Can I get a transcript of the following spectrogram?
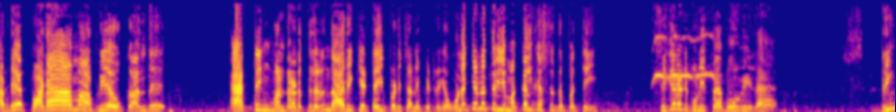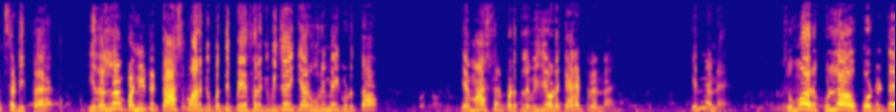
அப்படியே படாம அப்படியே உட்கார்ந்து ஆக்டிங் பண்ற இடத்துல இருந்து அறிக்கை டைப் அடிச்சு அனுப்பிட்டு இருக்க. உனக்கு என்ன தெரியும் மக்கள் கஷ்டத்தை பத்தி? சிகரெட் குடிப்ப மூவில ட்ரிங்க்ஸ் அடிப்ப. இதெல்லாம் பண்ணிட்டு டாஸ்மார்க் பத்தி பேசுறதுக்கு விஜய்க்கு யார் உரிமை கொடுத்தா? ஏன் மாஸ்டர் படத்துல விஜயோட கேரக்டர் என்ன? என்னண்ணே? சும்மா ஒரு குல்லாவை போட்டுட்டு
